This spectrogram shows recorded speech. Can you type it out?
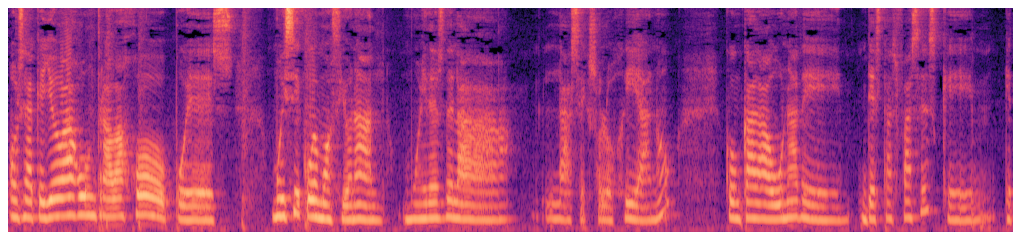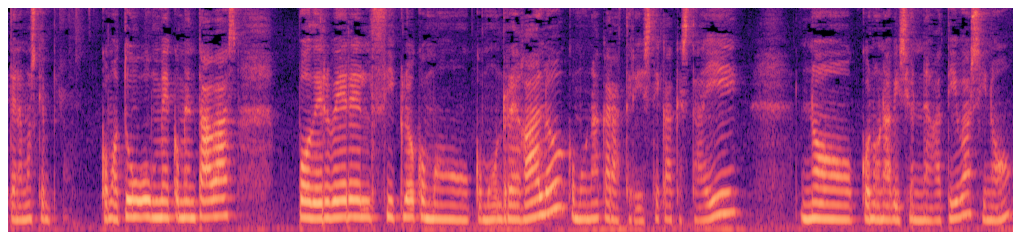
o sea que yo hago un trabajo pues muy psicoemocional, muy desde la, sexología, ¿no? Con cada una de, estas fases que, tenemos que, como tú me comentabas, poder ver el ciclo como, como un regalo, como una característica que está ahí, no con una visión negativa, sino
